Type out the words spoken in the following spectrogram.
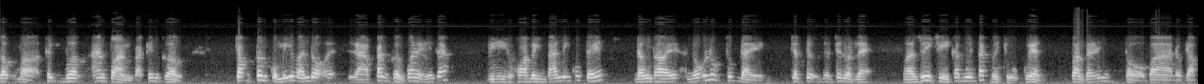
rộng mở thịnh vượng an toàn và kiên cường. Trọng tâm của Mỹ và Ấn Độ ấy là tăng cường quan hệ đối tác vì hòa bình và an ninh quốc tế đồng thời nỗ lực thúc đẩy trật tự dựa trên luật lệ và duy trì các nguyên tắc về chủ quyền toàn vẹn lãnh thổ và độc lập.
